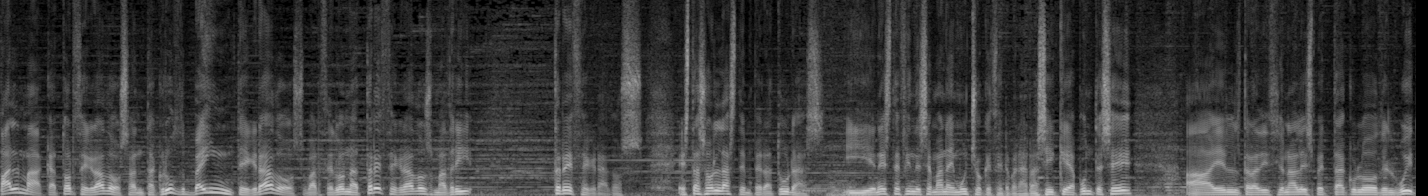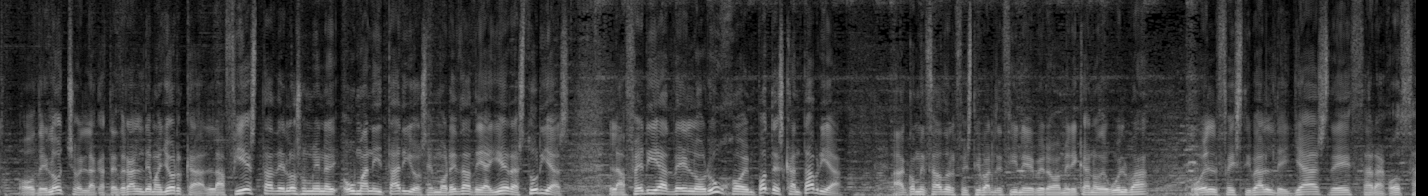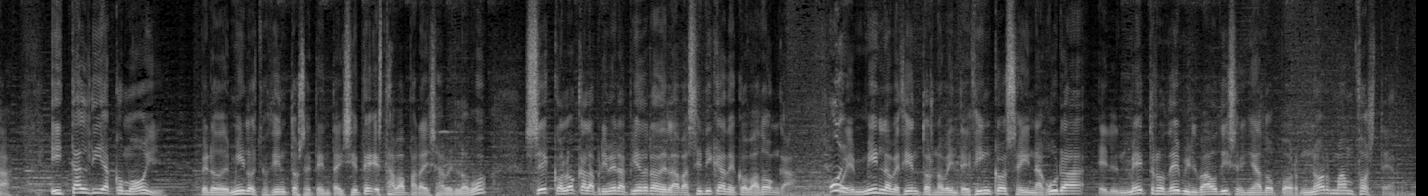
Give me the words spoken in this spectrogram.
Palma 14 grados, Santa Cruz 20 grados, Barcelona 13 grados, Madrid 13 grados. Estas son las temperaturas y en este fin de semana hay mucho que celebrar, así que apúntese a el tradicional espectáculo del 8 o del 8 en la Catedral de Mallorca, la fiesta de los humanitarios en Moreda de Ayer, Asturias, la Feria del Orujo en Potes, Cantabria. Ha comenzado el Festival de Cine Iberoamericano de Huelva o el Festival de Jazz de Zaragoza. Y tal día como hoy, pero de 1877, estaba para Isabel Lobo, se coloca la primera piedra de la Basílica de Covadonga. O en 1995 se inaugura el metro de Bilbao diseñado por Norman Foster.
